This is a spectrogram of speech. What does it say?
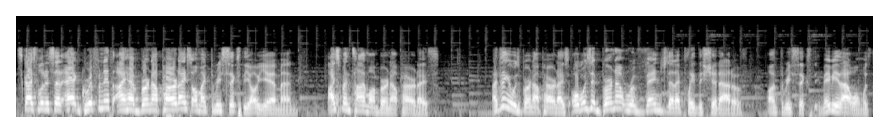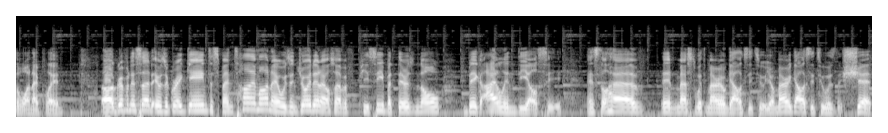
Sky Splitter said, at Griffinith, I have Burnout Paradise on my 360. Oh, yeah, man. I spent time on Burnout Paradise. I think it was Burnout Paradise. Or was it Burnout Revenge that I played the shit out of on 360? Maybe that one was the one I played. Uh, Griffinith said it was a great game to spend time on. I always enjoyed it. I also have a PC, but there's no Big Island DLC. And still have it messed with Mario Galaxy 2. Yo, Mario Galaxy 2 is the shit.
